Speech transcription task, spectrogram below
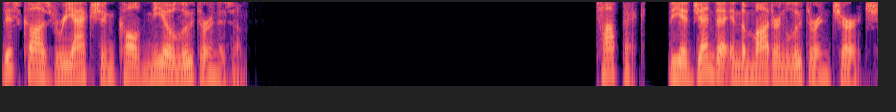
This caused reaction called Neo-Lutheranism. The agenda in the modern Lutheran Church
